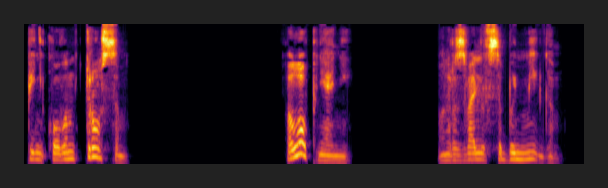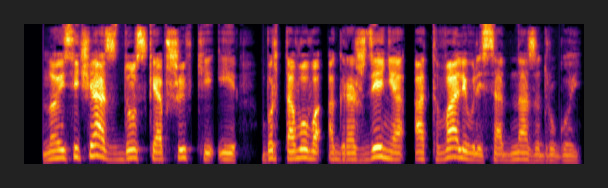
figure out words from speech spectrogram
пеньковым тросам. Лопни они. Он развалился бы мигом. Но и сейчас доски обшивки и бортового ограждения отваливались одна за другой.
